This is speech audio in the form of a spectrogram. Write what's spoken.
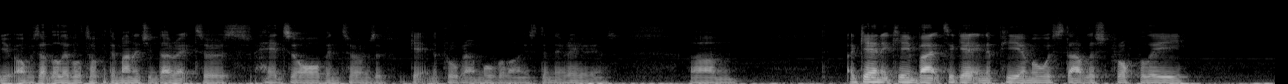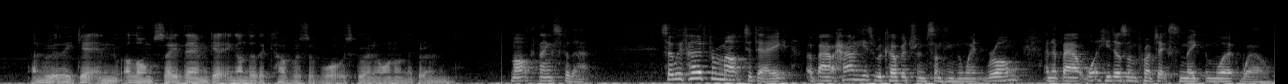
you, I was at the level of talking to managing directors, heads of, in terms of getting the program mobilised in their areas. Um, again, it came back to getting the PMO established properly, and really getting alongside them, getting under the covers of what was going on on the ground. Mark, thanks for that. So we've heard from Mark today about how he's recovered from something that went wrong and about what he does on projects to make them work well.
